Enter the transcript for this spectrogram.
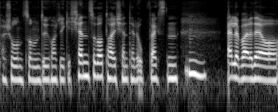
person som du kanskje ikke kjenner så godt, har kjent hele oppveksten. Eller bare det å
